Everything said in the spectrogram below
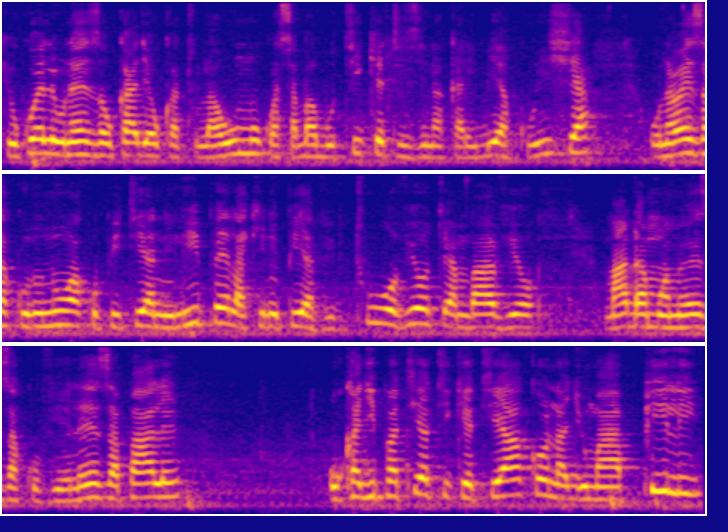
Kiukweli unaweza ukaja ukatulaumu kwa sababu tiketi zinakaribia kuisha. Unaweza kununua kupitia Nilipe, lakini pia vituo vyote ambavyo madam ameweza kuvieleza pale ukajipatia tiketi yako, na Jumapili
